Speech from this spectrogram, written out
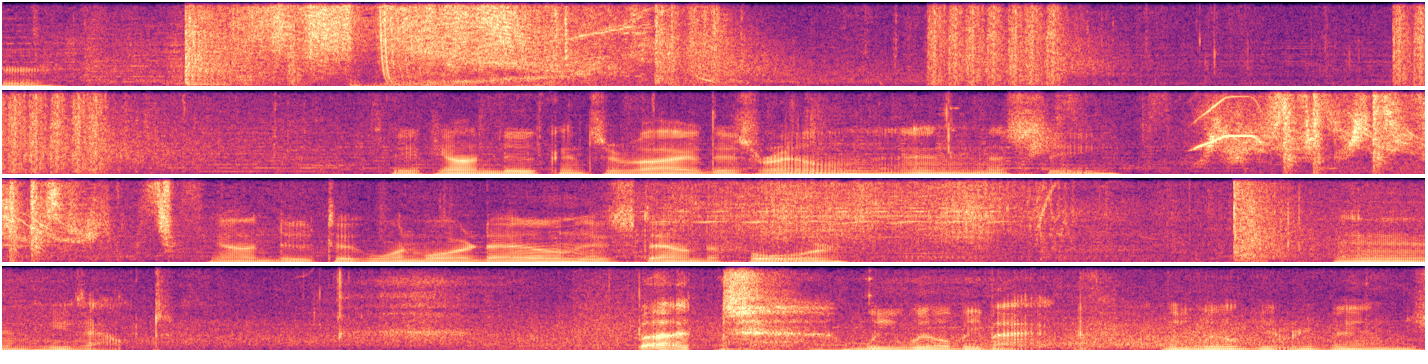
Launcher. See if Yondu can survive this round, and let's see. Yondu took one more down, it's down to four. And he's out. But we will be back. We will get revenge.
